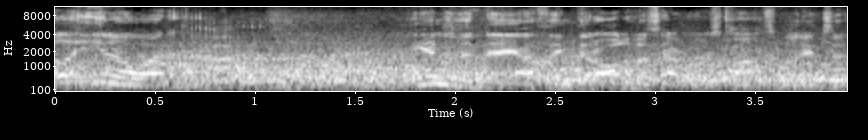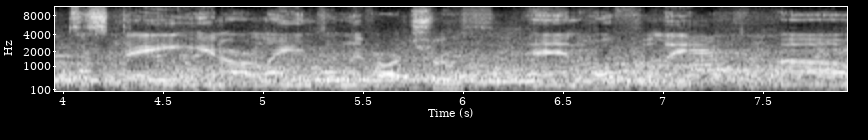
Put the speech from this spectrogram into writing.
Well, you know what? At the end of the day, I think that all of us have a responsibility to, to stay in our lanes and live our truth. And hopefully, um,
